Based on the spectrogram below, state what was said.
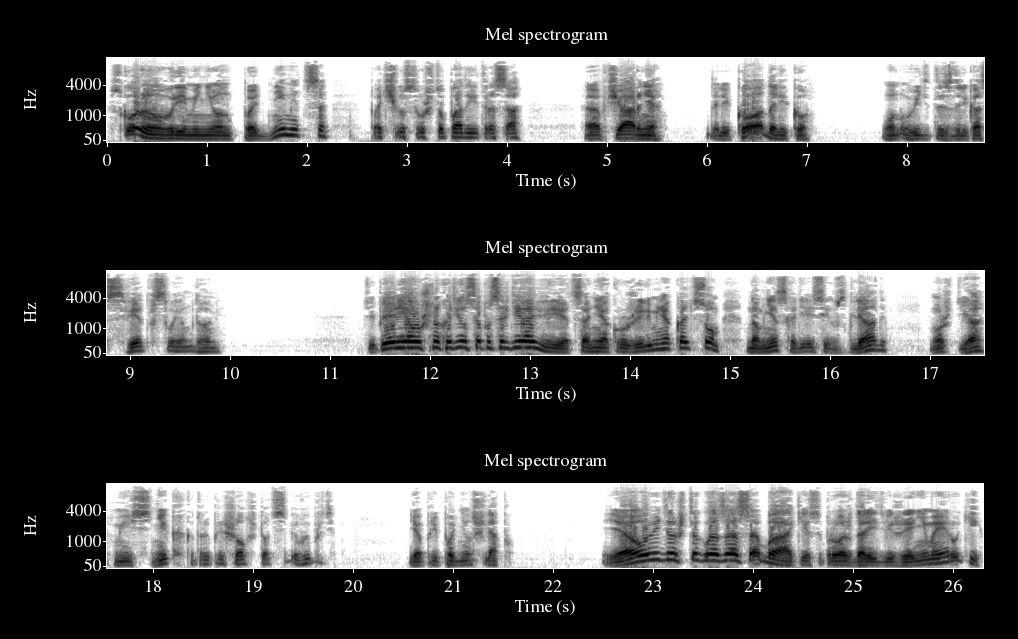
В скором времени он поднимется, почувствовав, что падает роса. а в чарне далеко-далеко. Он увидит издалека свет в своем доме. Теперь я уж находился посреди овец, они окружили меня кольцом, на мне сходились их взгляды. Может, я мясник, который пришел что-то себе выбрать. Я приподнял шляпу. Я увидел, что глаза собаки сопровождали движение моей руки.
